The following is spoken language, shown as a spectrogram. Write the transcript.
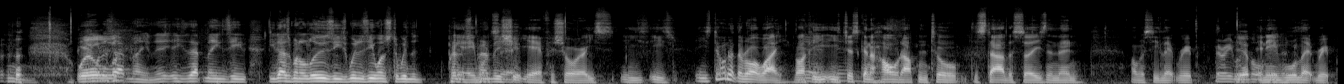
Well, what does that mean? He- That means he, he doesn't want to lose his winners. He wants to win the Yeah, pre- to- premiership. yeah, for sure. He's, he's, he's, he's doing it the right way. Like Yeah, he, he's yeah. just going to hold up until the start of the season, and then obviously let rip. Very and level-headed. he will let rip.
